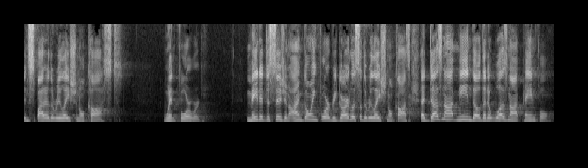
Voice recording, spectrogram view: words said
in spite of the relational cost, went forward made a decision. I'm going forward regardless of the relational cost. That does not mean, though, that it was not painful,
